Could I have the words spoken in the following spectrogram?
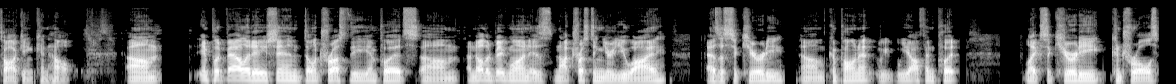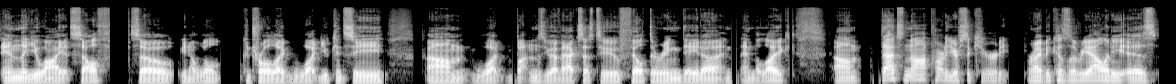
talking can help. Um, input validation, don't trust the inputs. Um, another big one is not trusting your UI as a security um, component. We, we often put like security controls in the UI itself. So, you know, we'll control like what you can see, um, what buttons you have access to, filtering data, and, and the like. Um, that's not part of your security, right? Because the reality is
